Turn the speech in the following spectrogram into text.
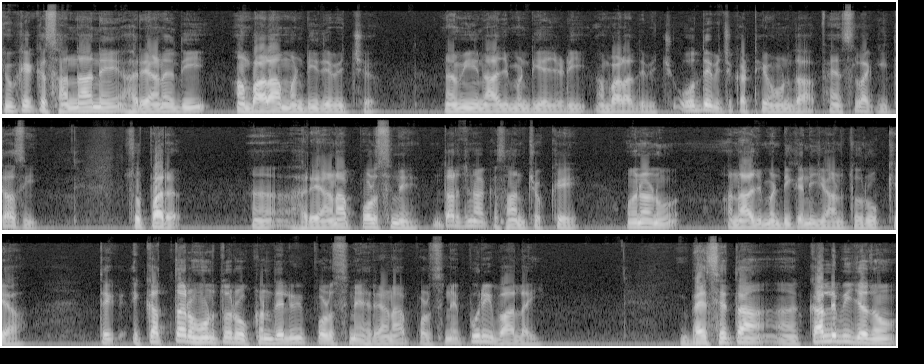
ਕਿਉਂਕਿ ਕਿਸਾਨਾਂ ਨੇ ਹਰਿਆਣਾ ਦੀ ਅੰਬਾਲਾ ਮੰਡੀ ਦੇ ਵਿੱਚ ਨਵੀਂ ਅਨਾਜ ਮੰਡੀ ਹੈ ਜਿਹੜੀ ਅੰਬਾਲਾ ਦੇ ਵਿੱਚ, ਉਹਦੇ ਵਿੱਚ ਇਕੱਠੇ ਹੋਣ ਦਾ ਫੈਸਲਾ ਕੀਤਾ ਸੀ। ਸੋ ਪਰ ਹਰਿਆਣਾ ਪੁਲਿਸ ਨੇ ਦਰਜਨਾ ਕਿਸਾਨ ਚੁੱਕ ਕੇ ਉਹਨਾਂ ਨੂੰ ਅਨਾਜ ਮੰਡੀ ਕਨੀ ਜਾਣ ਤੋਂ ਰੋਕਿਆ ਤੇ 71 ਹੋਣ ਤੋਂ ਰੋਕਣ ਦੇ ਲਈ ਵੀ ਪੁਲਿਸ ਨੇ, ਹਰਿਆਣਾ ਪੁਲਿਸ ਨੇ ਪੂਰੀ ਬਾਹ ਲਾਈ। ਵੈਸੇ ਤਾਂ ਕੱਲ ਵੀ ਜਦੋਂ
